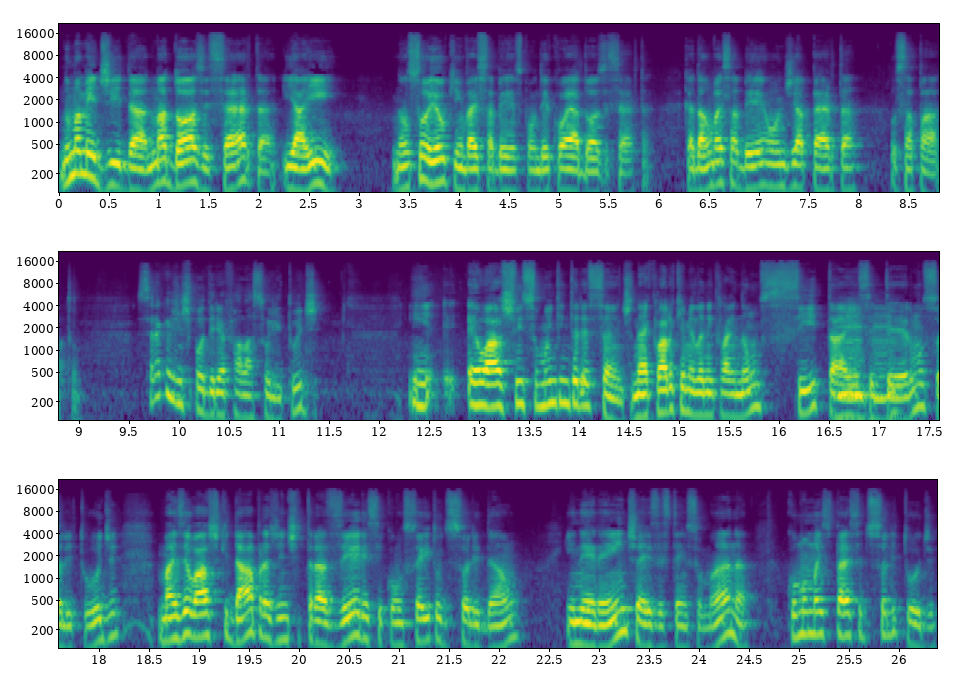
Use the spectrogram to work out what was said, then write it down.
numa medida, numa dose certa, e aí não sou eu quem vai saber responder qual é a dose certa. Cada um vai saber onde aperta o sapato. Será que a gente poderia falar solitude? E eu acho isso muito interessante, né? Claro que a Melanie Klein não cita uhum. esse termo, solitude, mas eu acho que dá para a gente trazer esse conceito de solidão inerente à existência humana como uma espécie de solitude,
